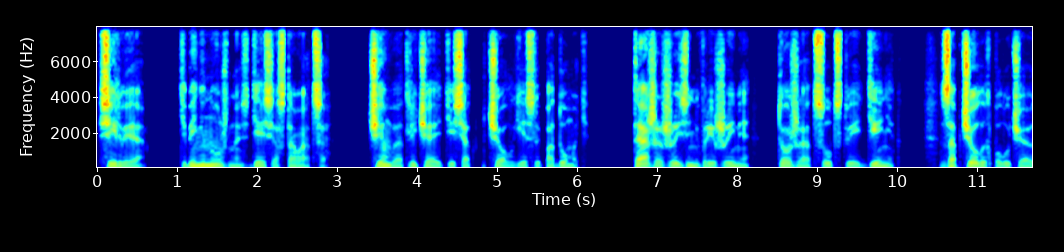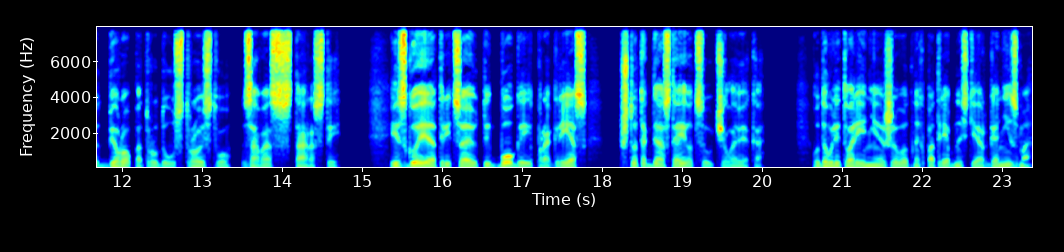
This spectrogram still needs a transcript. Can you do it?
Сильвия, Тебе не нужно здесь оставаться. Чем вы отличаетесь от пчел, если подумать? Та же жизнь в режиме, тоже отсутствие денег. За пчел их получают бюро по трудоустройству, за вас старосты. Изгои отрицают и Бога, и прогресс. Что тогда остается у человека? Удовлетворение животных потребностей организма?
